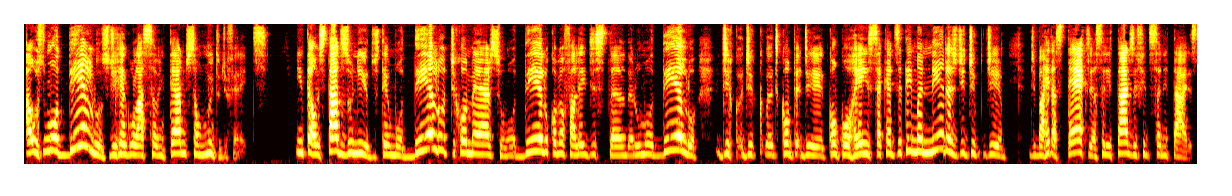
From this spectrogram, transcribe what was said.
ah, os modelos de regulação internos são muito diferentes. Então, Estados Unidos tem um modelo de comércio, um modelo, como eu falei, de estándar, um modelo de, de, de, de, concorrência, quer dizer, tem maneiras de, de, de barreiras técnicas, sanitárias e fitossanitárias,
